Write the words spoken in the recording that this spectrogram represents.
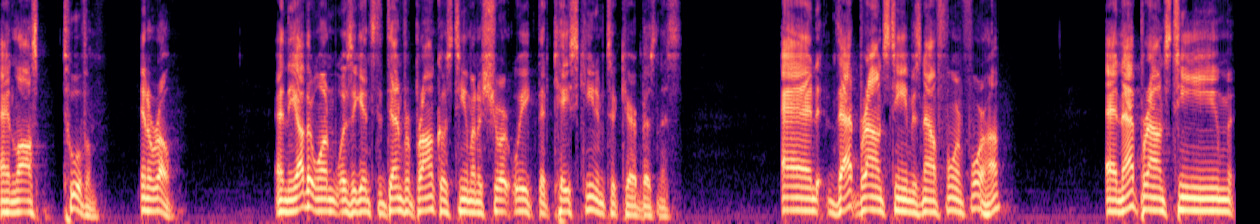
and lost two of them in a row. And the other one was against the Denver Broncos team on a short week that Case Keenum took care of business. And that Browns team is now 4 and 4, huh? And that Browns team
